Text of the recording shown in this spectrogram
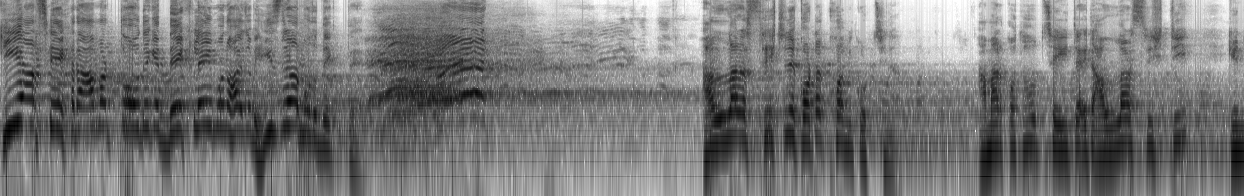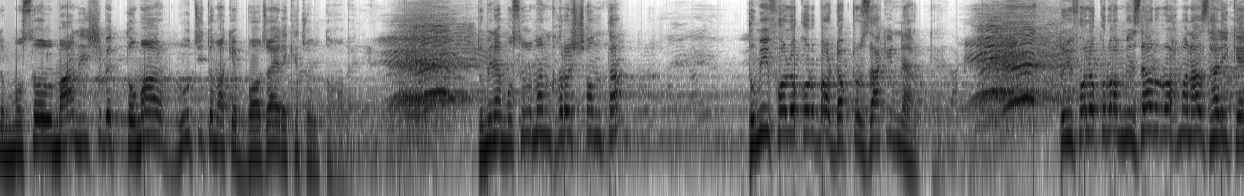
কি আছে এখানে? আমার তো ওদেরকে দেখলেই মনে হয় যে হিজড়ার মতো দেখতে। আল্লাহর সৃষ্টি নিয়ে কটাক্ষ আমি করছি না। আমার কথা হচ্ছে এইটা, এটা আল্লাহর সৃষ্টি, কিন্তু মুসলমান হিসেবে তোমার রুচি তোমাকে বজায় রেখে চলতে হবে। তুমি না মুসলমান ঘরের সন্তান? তুমি ফলো করবা ডক্টর জাকির নায়ককে। তুমি ফলো করবা মিজানুর রহমান আজহারিকে।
